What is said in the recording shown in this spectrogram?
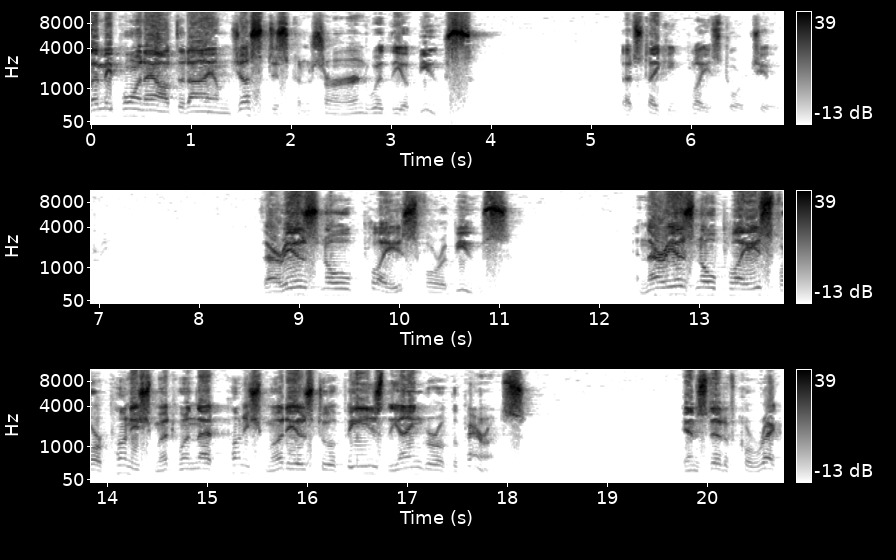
let me point out that I am just as concerned with the abuse that's taking place toward children. There is no place for abuse and there is no place for punishment when that punishment is to appease the anger of the parents instead of correct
